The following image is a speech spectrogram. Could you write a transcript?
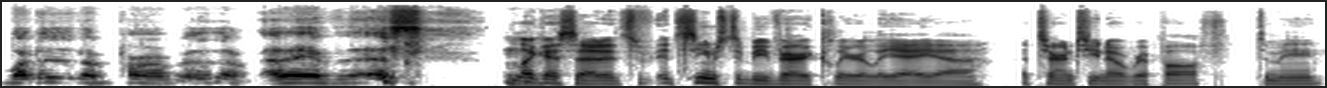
what is the purpose of any of this? Mm. like I said, it's it seems to be very clearly a uh, a Tarantino ripoff to me.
